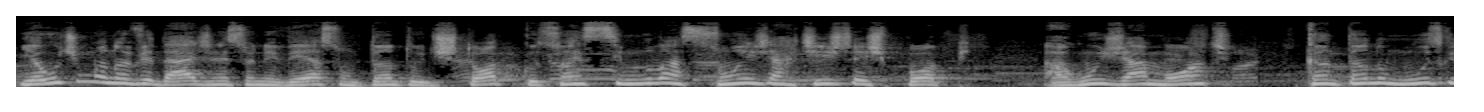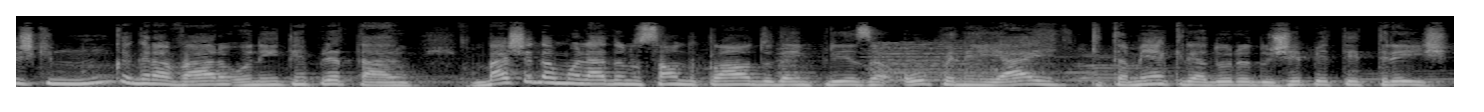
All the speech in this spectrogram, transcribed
E a última novidade nesse universo um tanto distópico são as simulações de artistas pop, alguns já mortos, cantando músicas que nunca gravaram ou nem interpretaram. Basta dar uma olhada no SoundCloud da empresa OpenAI, que também é criadora do GPT-3,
